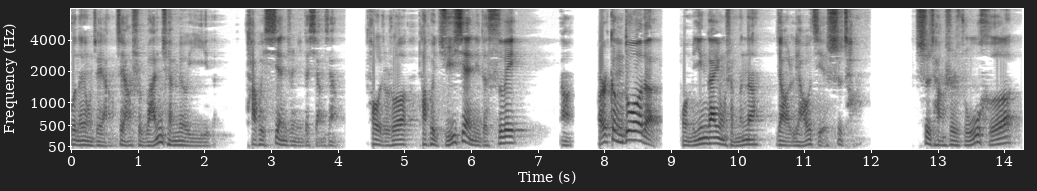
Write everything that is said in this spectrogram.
不能用这样，这样是完全没有意义的。它会限制你的想象，或者说它会局限你的思维啊。而更多的，我们应该用什么呢？要了解市场，市场是如何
